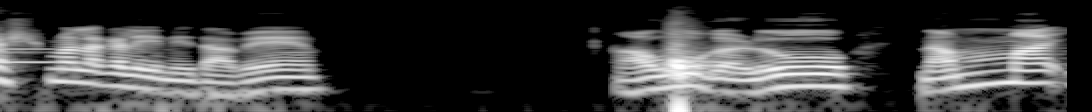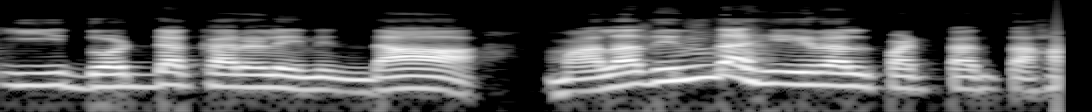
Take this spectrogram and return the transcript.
ಕಶ್ಮಲಗಳೇನಿದಾವೆ? ಅವುಗಳು ನಮ್ಮ ಈ ದೊಡ್ಡ ಕರಳಿನಿಂದ ಮಲದಿಂದ ಹೀರಲ್ಪಟ್ಟಂತಹ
